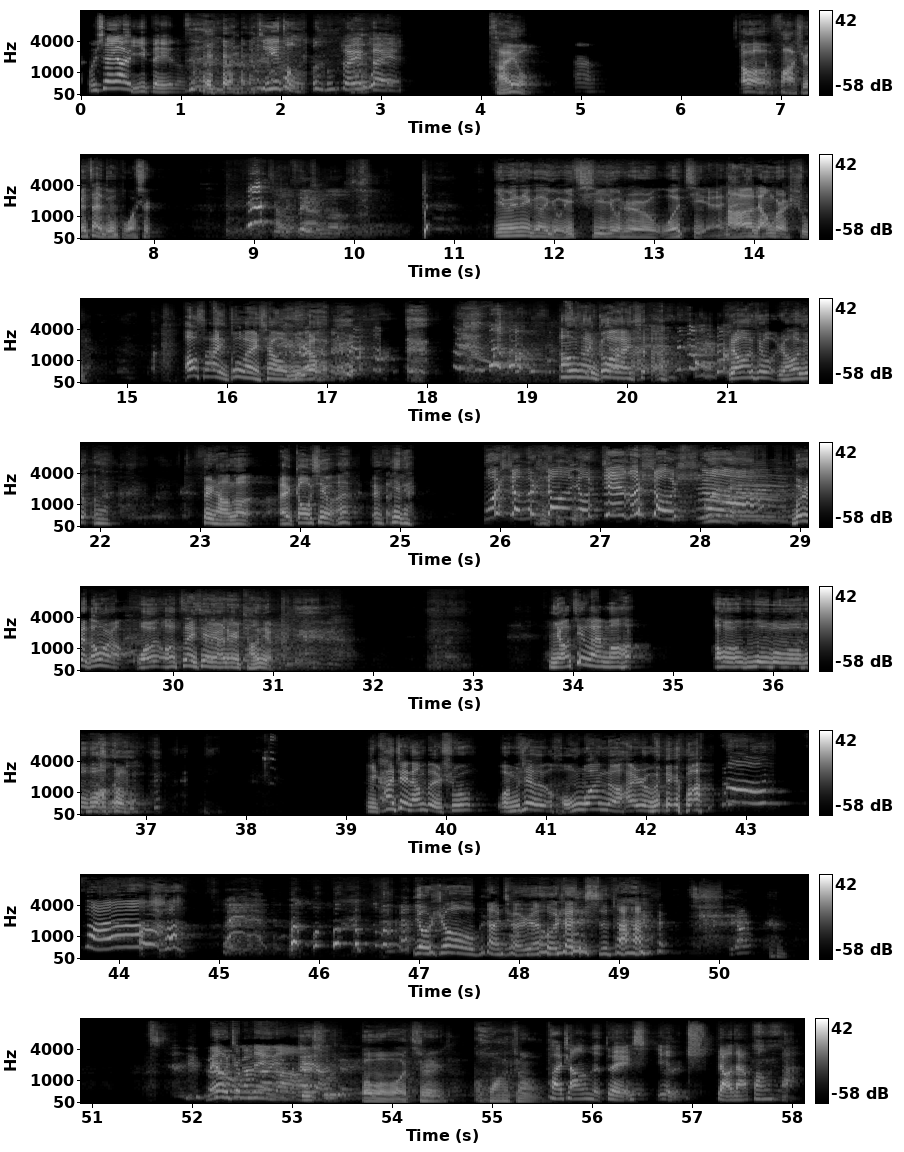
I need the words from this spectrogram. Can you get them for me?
我现在要提一杯了，提一桶，可 以可以。还有，嗯，哦，法学在读博士。为什么？因为那个有一期就是我姐拿了两本书。奥斯卡，你过来一下，我你。奥斯卡你过来一下，然后就然后就嗯，非常的哎高兴哎哎一点，我有这个手势了？不是等会儿我我再现一下这个场景，你要进来吗？哦不不不不不不，你看这两本书，我们是宏观的还是微观？好烦啊有时候我不想承认我认识他，没有这么那个不不不，这夸张。夸张的，对，有表达方法。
